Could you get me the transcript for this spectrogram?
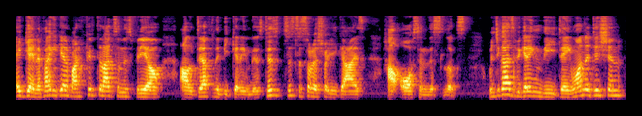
Again, if I could get about 50 likes on this video, I'll definitely be getting this just, just to sort of show you guys how awesome this looks. Would you guys be getting the day one edition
